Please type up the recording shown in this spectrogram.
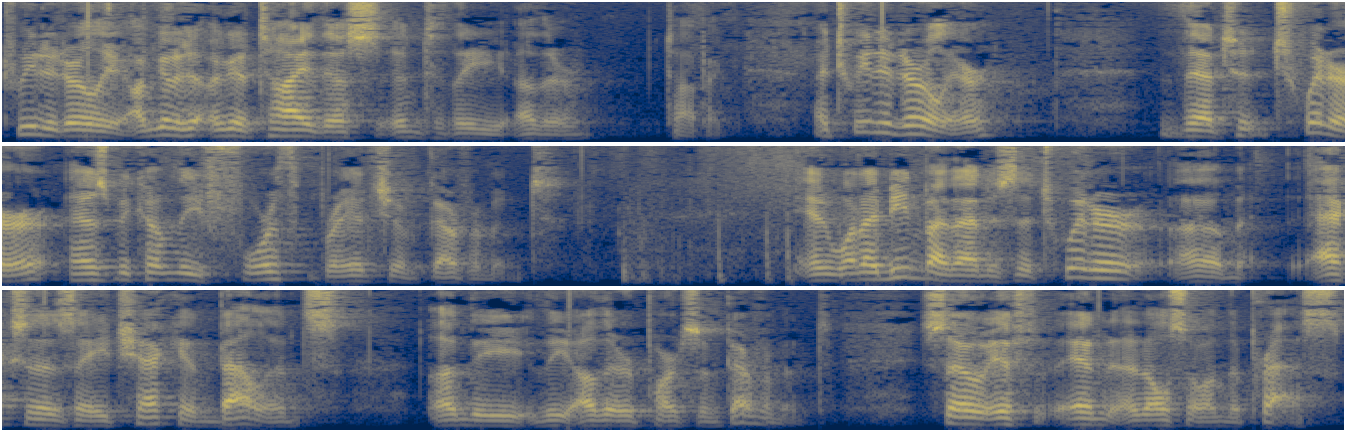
tweeted earlier. I'm going to I'm going to tie this into the other topic. I tweeted earlier that Twitter has become the fourth branch of government. And what I mean by that is that Twitter um, acts as a check and balance on the, the other parts of government. So if, and, and also on the press.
